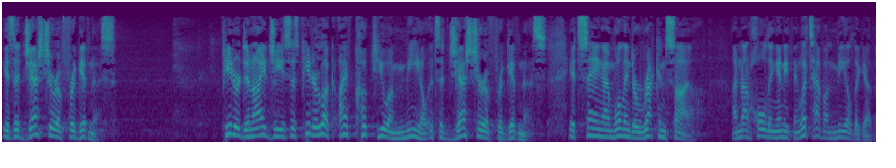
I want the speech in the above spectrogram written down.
is a gesture of forgiveness. Peter denied Jesus. Peter, look, I've cooked you a meal. It's a gesture of forgiveness. It's saying I'm willing to reconcile. I'm not holding anything. Let's have a meal together.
